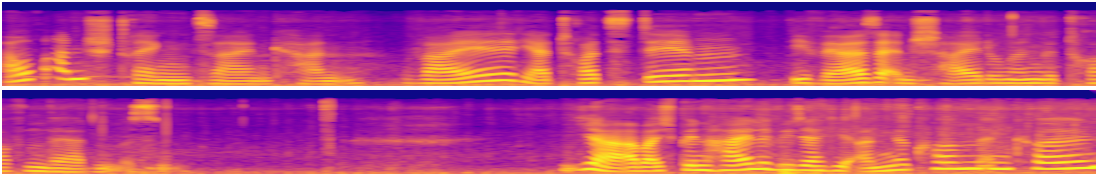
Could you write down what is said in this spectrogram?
auch anstrengend sein kann, weil ja trotzdem diverse Entscheidungen getroffen werden müssen. Ja, aber ich bin heile wieder hier angekommen in Köln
